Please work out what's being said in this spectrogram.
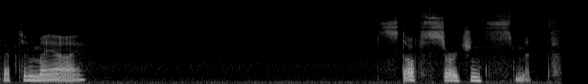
Captain, may I? Staff Sergeant Smith.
